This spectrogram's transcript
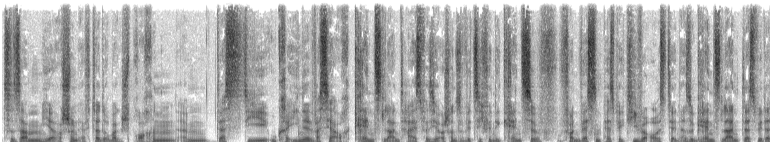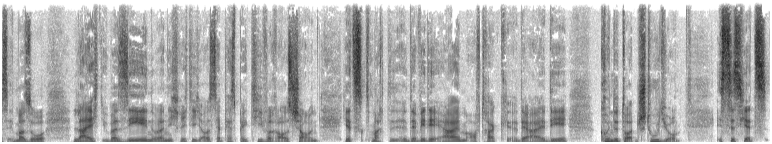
zusammen hier auch schon öfter darüber gesprochen, ähm, dass die Ukraine, was ja auch Grenzland heißt, was ich auch schon so witzig finde, Grenze von wessen Perspektive aus denn? Also Grenzland, dass wir das immer so leicht übersehen oder nicht richtig aus der Perspektive rausschauen. Jetzt macht der WDR im Auftrag der ARD, gründet dort ein Studio. Ist es jetzt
